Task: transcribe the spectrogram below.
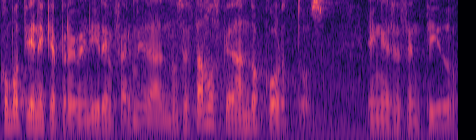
cómo tiene que prevenir enfermedad? Nos estamos quedando cortos en ese sentido.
